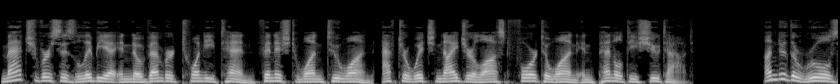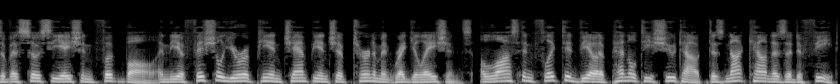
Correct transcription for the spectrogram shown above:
Match vs Libya in November 2010 finished 1–1, after which Niger lost 4–1 in penalty shootout. Under the rules of association football and the official European Championship tournament regulations, a loss inflicted via a penalty shootout does not count as a defeat,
